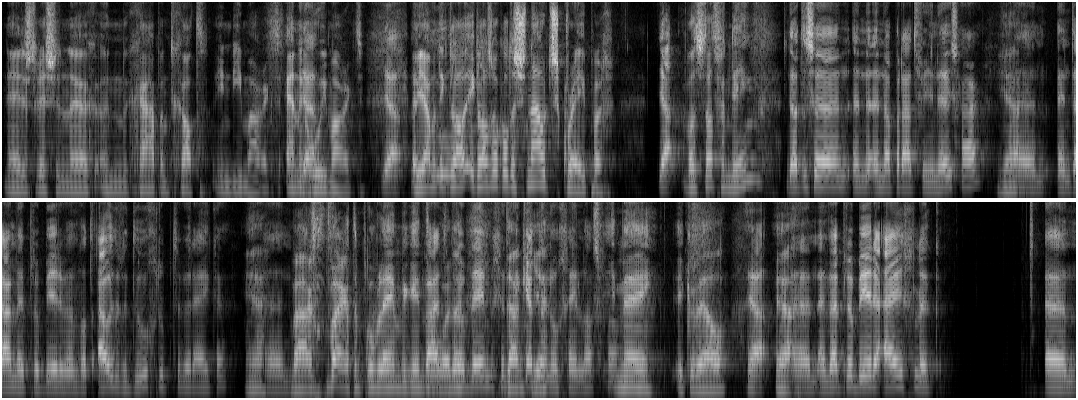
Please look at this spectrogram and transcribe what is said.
nee, dus er is een, eh, een gapend gat in die markt. En een Ja. groeimarkt. Ja, Eh, ja, want ik, la- ik las ook al de snout scraper. ja, Wat is dat voor een ding? dat is een, een, een apparaat voor je neushaar. Ja. Ehm, en daarmee proberen we een wat oudere doelgroep te bereiken. Ja, Ehm, waar, waar het een probleem begint Waar te het worden. probleem begint. Dank ik heb je. er nog geen last van. Nee, ik wel. Ja, Ja. ehm, en wij proberen eigenlijk... ehm,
